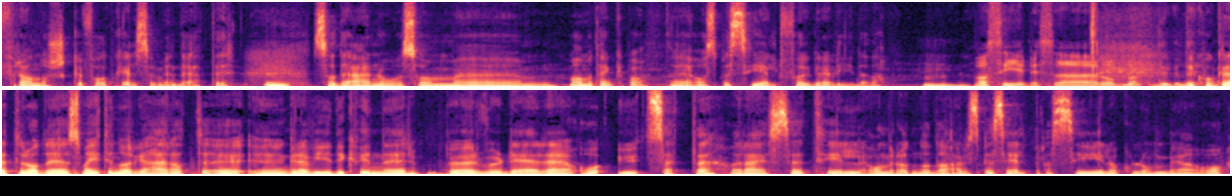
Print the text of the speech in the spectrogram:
fra norske folkehelsemyndigheter. Så det er noe som eh, man må tenke på, eh, og spesielt for gravide, da. Mm. Hva sier disse rådene? Det, det konkrete rådet som er gitt i Norge, er at eh, gravide kvinner bør vurdere å utsette å reise til områdene. og Da er det spesielt Brasil og Colombia og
